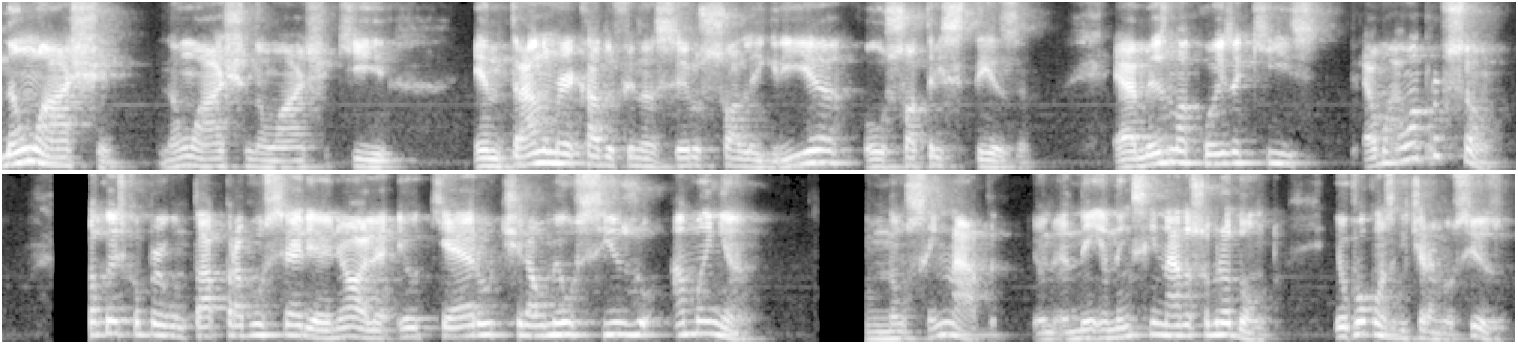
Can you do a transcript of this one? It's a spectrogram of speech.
Não ache, não ache, não ache que entrar no mercado financeiro só alegria ou só tristeza. É a mesma coisa que é uma, é uma profissão. Uma coisa que eu perguntar para você, Ariane, olha, eu quero tirar o meu siso amanhã. Eu não sei nada. Eu, eu nem, eu nem sei nada sobre odonto. Eu vou conseguir tirar meu siso?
